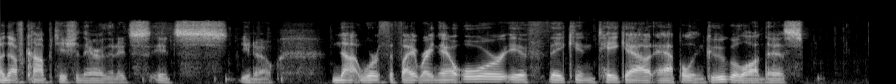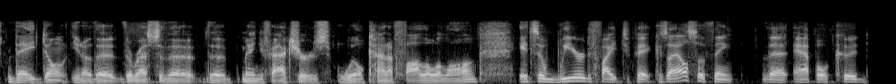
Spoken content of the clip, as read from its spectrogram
enough competition there that it's it's you know not worth the fight right now, or if they can take out Apple and Google on this, they don't you know the the rest of the the manufacturers will kind of follow along it's a weird fight to pick because i also think that apple could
